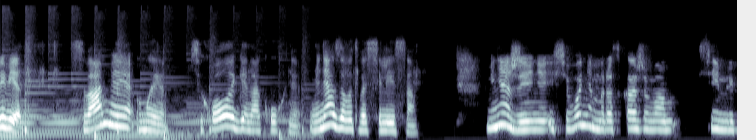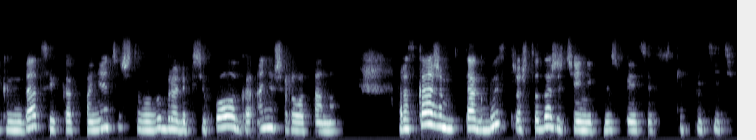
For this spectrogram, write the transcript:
Привет! С вами мы, психологи на кухне. Меня зовут Василиса. Меня Женя, и сегодня мы расскажем вам 7 рекомендаций, как понять, что вы выбрали психолога, а не шарлатана. Расскажем так быстро, что даже чайник не успеете вскипятить.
